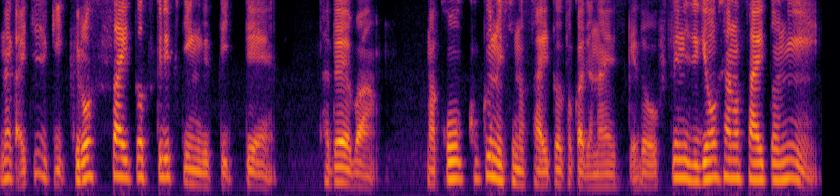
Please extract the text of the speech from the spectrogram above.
なんか一時期クロスサイトスクリプティングって言って、例えば、まあ、広告主のサイトとかじゃないですけど、普通に事業者のサイトに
